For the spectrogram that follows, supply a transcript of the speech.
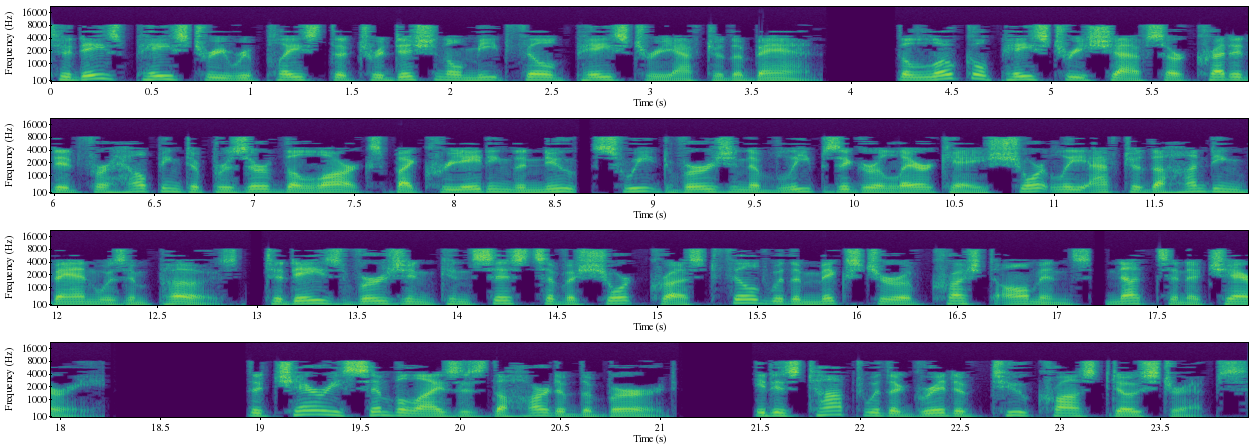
Today's pastry replaced the traditional meat-filled pastry after the ban. The local pastry chefs are credited for helping to preserve the larks by creating the new, sweet version of Leipziger Lerche shortly after the hunting ban was imposed. Today's version consists of a short crust filled with a mixture of crushed almonds, nuts, and a cherry. The cherry symbolizes the heart of the bird. It is topped with a grid of two crossed dough strips.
